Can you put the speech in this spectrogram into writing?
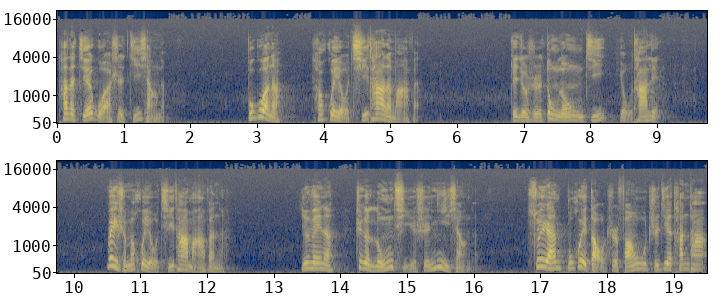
它的结果是吉祥的。不过呢，它会有其他的麻烦。这就是动龙吉有他吝。为什么会有其他麻烦呢？因为呢。这个隆起是逆向的，虽然不会导致房屋直接坍塌，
